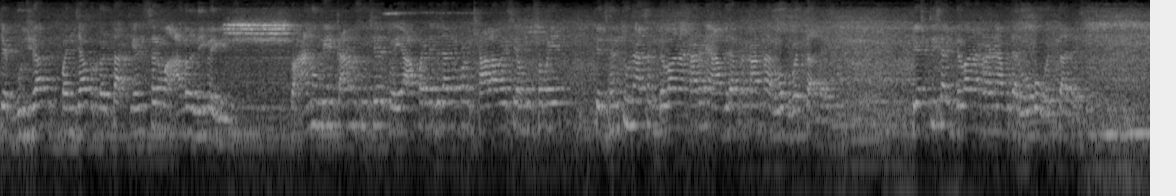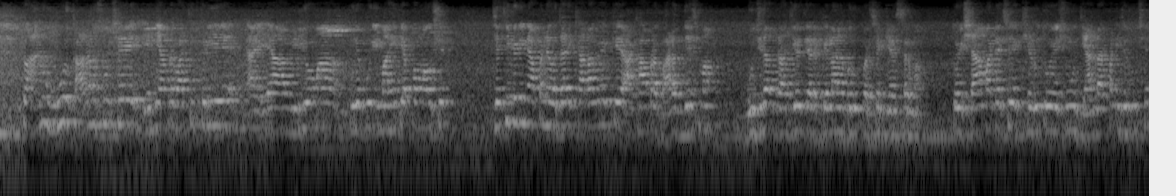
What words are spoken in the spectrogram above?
કે ગુજરાત પંજાબ કરતાં કેન્સરમાં આગળ નીકળી ગયું તો આનું મેઇન કારણ શું છે? તો એ આપણને બધાને પણ ખ્યાલ આવે છે. અમુક સમયે કે જંતુનાશક દવાના કારણે આ બધા પ્રકારના રોગ વધતા જાય છે. પેસ્ટિસાઇડ દવાના કારણે આ બધા રોગો વધતા જાય છે. તો આનું મૂળ કારણ શું છે એની આપણે વાતચીત કરીએ. આ વિડીયોમાં પૂરેપૂરી માહિતી આપવામાં આવશે. જેથી કરીને આપણને વધારે ખ્યાલ આવે કે આખા આપણા ભારત દેશમાં ગુજરાત રાજ્ય અત્યારે પહેલા નંબર ઉપર છે કેન્સરમાં તો એ શા માટે છે? ખેડૂતોએ શું ધ્યાન રાખવાની જરૂર છે?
